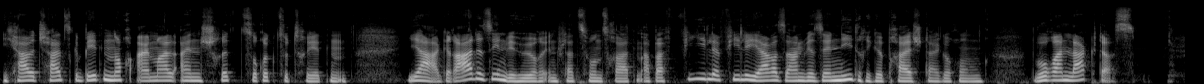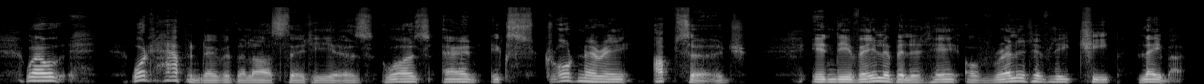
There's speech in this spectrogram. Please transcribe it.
Ich habe Charles gebeten, noch einmal einen Schritt zurückzutreten. Ja, gerade sehen wir höhere Inflationsraten, aber viele, viele Jahre sahen wir sehr niedrige Preissteigerungen. Woran lag das? Well, what happened over the last 30 years was an extraordinary upsurge in the availability of relatively cheap labor.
